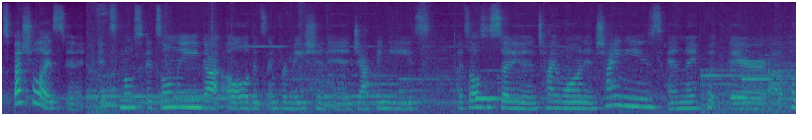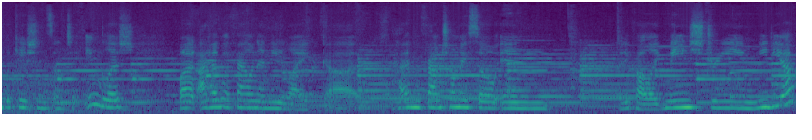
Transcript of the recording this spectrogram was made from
specialized in it. It's most it's only got all of its information in Japanese. It's also studied in Taiwan and Chinese, and they put their uh, publications into English. But I haven't found any like uh, I haven't found chomeiso in what do you call it, like mainstream media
